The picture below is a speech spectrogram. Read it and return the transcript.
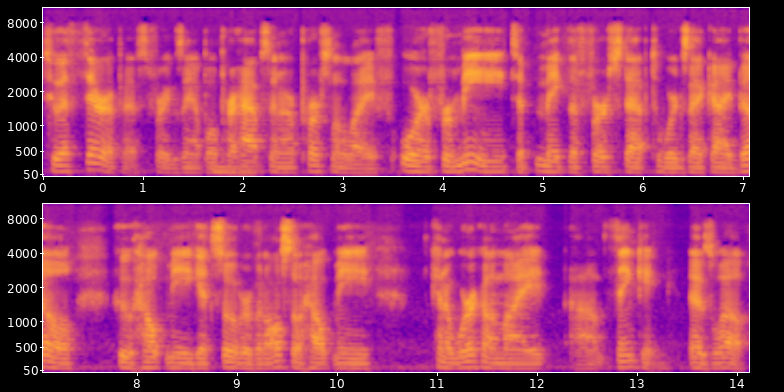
to a therapist, for example, mm-hmm. perhaps in our personal life, or for me to make the first step towards that guy, Bill, who helped me get sober, but also helped me kind of work on my um, thinking as well.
